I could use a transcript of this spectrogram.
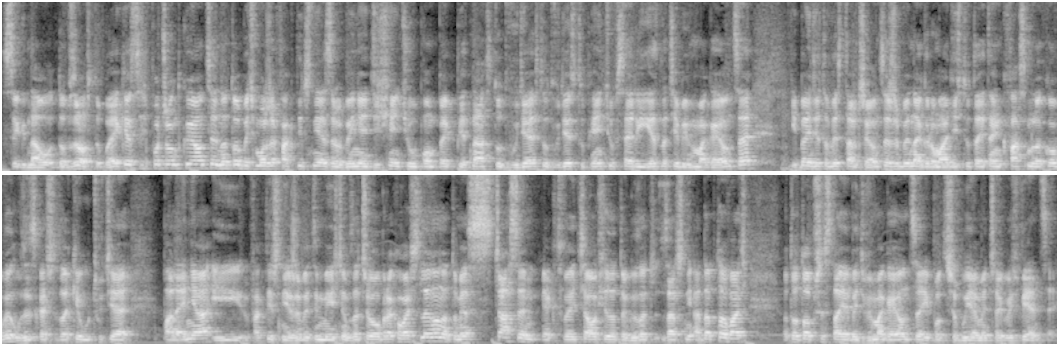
sygnał do wzrostu. Bo jak jesteś początkujący, no to być może faktycznie zrobienie 10 pompek, 15, 20, 25 w serii jest dla ciebie wymagające i będzie to wystarczające, żeby nagromadzić tutaj ten kwas mlekowy, uzyskać to takie uczucie palenia i faktycznie, żeby tym mięśniom zaczęło brakować tlenu, natomiast z czasem, jak twoje ciało się do tego zac- zacznie adaptować, no to to przestaje być wymagające i potrzebujemy czegoś więcej.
